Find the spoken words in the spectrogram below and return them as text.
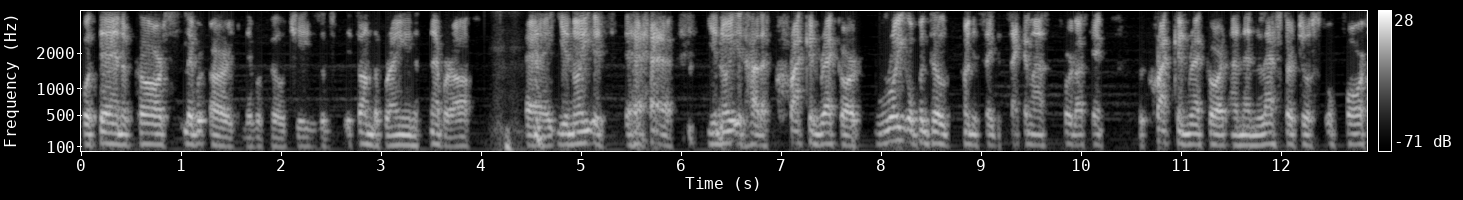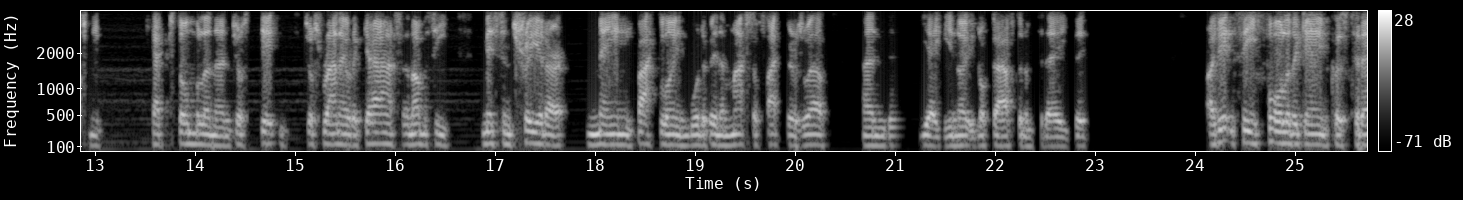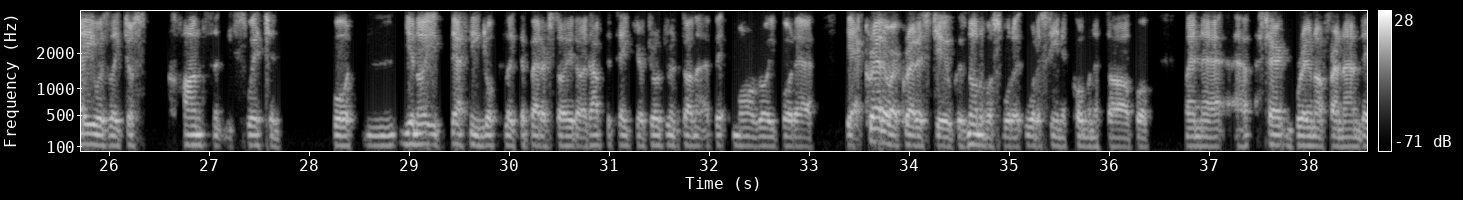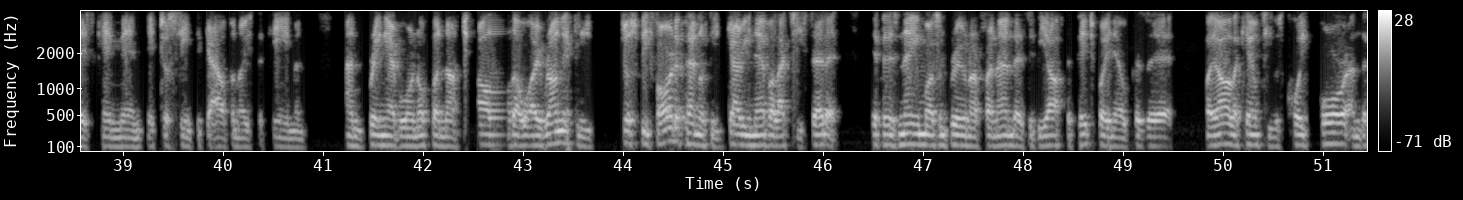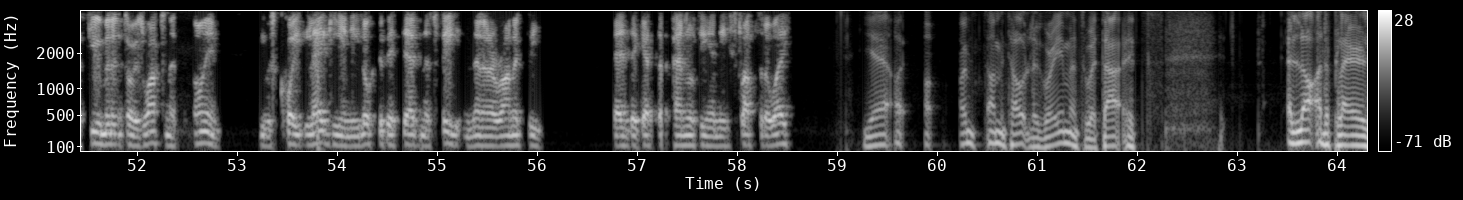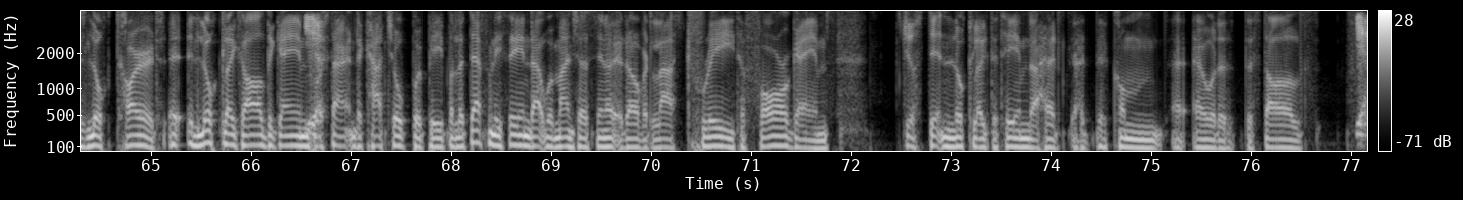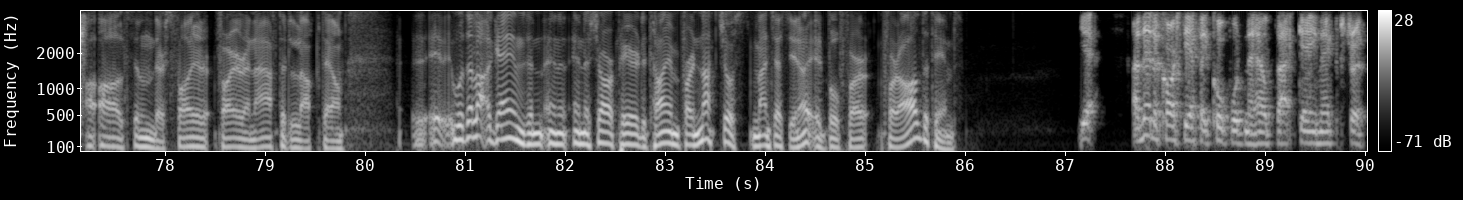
But then, of course, Liverpool, Liverpool Jesus, it's on the brain. It's never off. Uh, United, uh, United had a cracking record right up until kind of say the second last, third last game, the cracking record, and then Leicester just unfortunately kept stumbling and just didn't, just ran out of gas. And obviously, missing three of their main back line would have been a massive factor as well. And yeah, United looked after them today. They, I didn't see full of the game because today was like just constantly switching. But United definitely looked like the better side. I'd have to take your judgment on it a bit more, right? But uh, yeah, credit where credit's due because none of us would have, would have seen it coming at all. But when uh, a certain Bruno Fernandes came in, it just seemed to galvanise the team and, and bring everyone up a notch. Although, ironically, just before the penalty, Gary Neville actually said it. If his name wasn't Bruno Fernandes, he'd be off the pitch by now because, uh, by all accounts, he was quite poor. And the few minutes I was watching at the time, he was quite leggy and he looked a bit dead in his feet. And then ironically, then they get the penalty and he slots it away. Yeah, I, I, I'm I'm in total agreement with that. It's a lot of the players looked tired. It, it looked like all the games yeah. were starting to catch up with people. I've definitely seen that with Manchester United over the last three to four games. Just didn't look like the team that had, had come uh, out of the stalls, yeah. all cylinders fire, firing after the lockdown it was a lot of games in, in, in a short period of time for not just Manchester United, but for, for all the teams. Yeah, and then of course the FA Cup wouldn't have helped that game extra.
